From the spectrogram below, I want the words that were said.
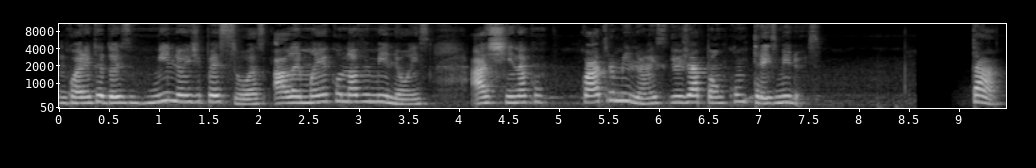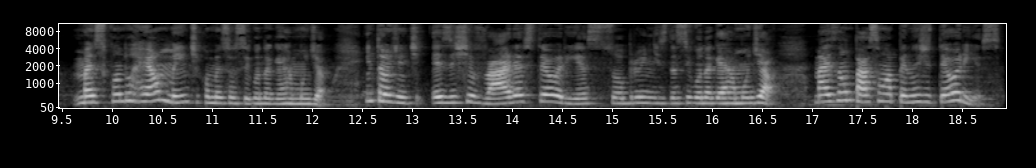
com 42 milhões de pessoas, a Alemanha com 9 milhões, a China com 4 milhões e o Japão com 3 milhões. Tá, mas quando realmente começou a Segunda Guerra Mundial? Então, gente, existem várias teorias sobre o início da Segunda Guerra Mundial, mas não passam apenas de teorias.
